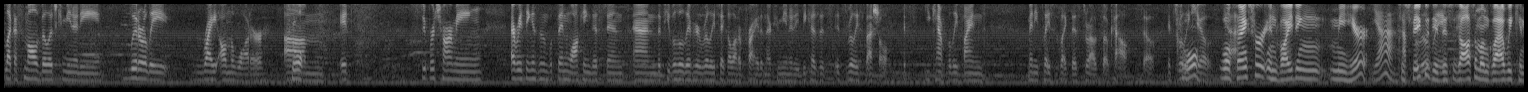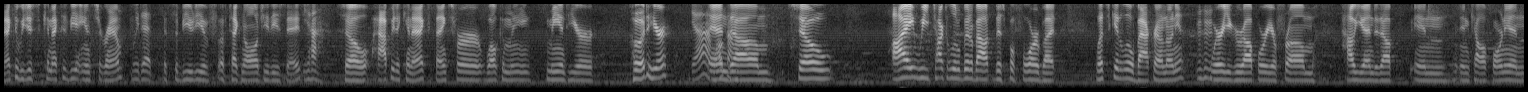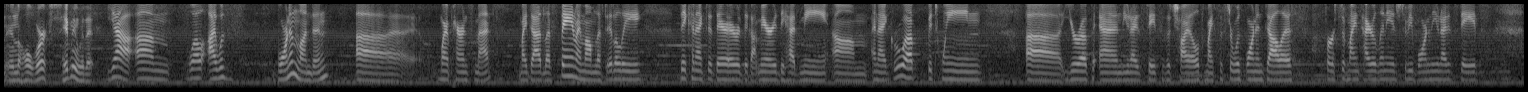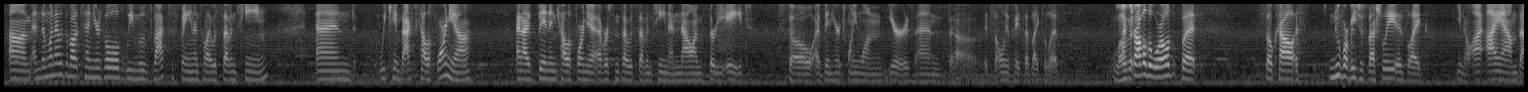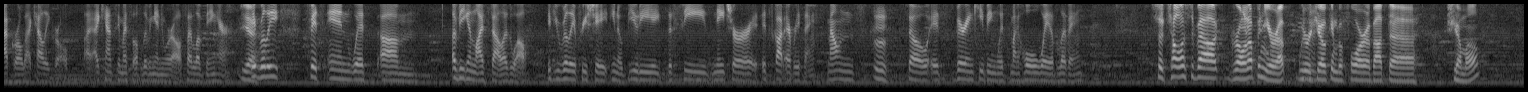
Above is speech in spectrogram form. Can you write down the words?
like a small village community, literally right on the water. Cool. Um, it's super charming. everything is within walking distance, and the people who live here really take a lot of pride in their community because it's it's really special. It's you can't really find many places like this throughout SoCal, so it's really Cool. cute. Well, Yeah. thanks for inviting me here. Yeah, To speak with you. This is awesome. I'm glad we connected. We just connected via Instagram. We did. It's the beauty of, of technology these days. Yeah. So happy to connect. Thanks for welcoming me into your hood here. Yeah, And um, so I we talked a little bit about this before, but let's get a little background on you. Mm-hmm. Where you grew up, where you're from, how you ended up in in California, and, the whole works. Hit me with it. Yeah. Um, well, I was born in London. Uh, my parents met. My dad left Spain. My mom left Italy. They connected there. They got married. They had me. Um, and I grew up between uh, Europe and the United States as a child. My sister was born in Dallas, first of my entire lineage to be born in the United States. Um, and then when I was about 10 years old, we moved back to Spain until I was 17. And we came back to California and I've been in California ever since I was 17, and now I'm 38. So I've been here 21 years, and uh, it's the only place I'd like to live. Love I've it. traveled the world, but SoCal, Newport Beach especially, is like, you know, I, I am that girl, that Cali girl. I, I can't see myself living anywhere else. I love being here. Yeah. It really fits in with um, a vegan lifestyle as well. If you really appreciate, you know, beauty, the sea, nature, it's got everything. Mountains. Mm. So it's very in keeping with my whole way of living. So tell us about growing up in Europe. We Mm-hmm. were joking before about the jamon,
